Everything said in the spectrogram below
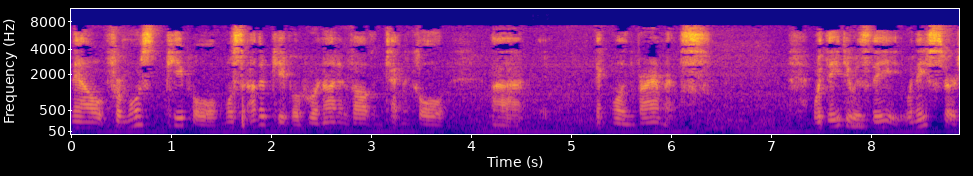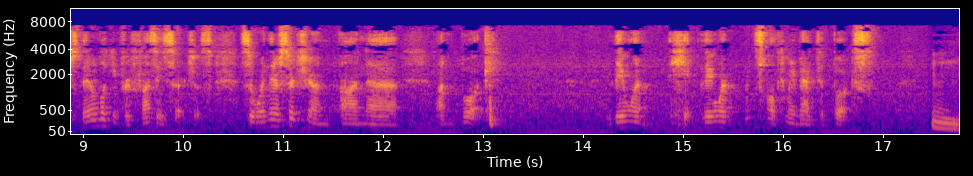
Now, for most people, most other people who are not involved in technical uh, technical environments, what they do is they when they search, they're looking for fuzzy searches. So when they're searching on on uh, on book, they want they want it's all coming back to books. Hmm.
